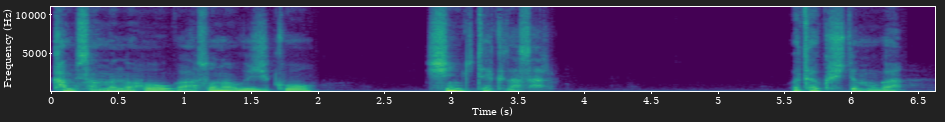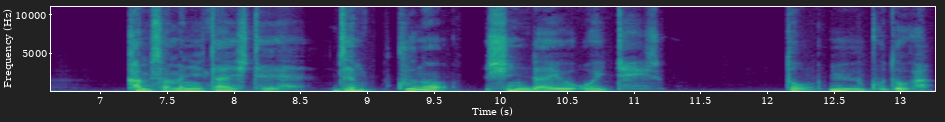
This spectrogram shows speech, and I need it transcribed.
神様の方がその氏子を信じてくださる。私どもが神様に対して全幅の信頼を置いているということが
